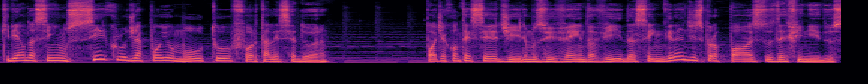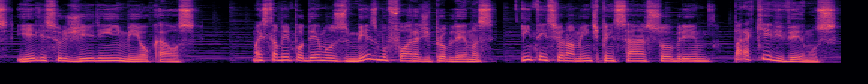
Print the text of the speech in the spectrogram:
criando assim um círculo de apoio mútuo fortalecedor. Pode acontecer de irmos vivendo a vida sem grandes propósitos definidos e eles surgirem em meio ao caos. Mas também podemos, mesmo fora de problemas, intencionalmente pensar sobre para que vivemos?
